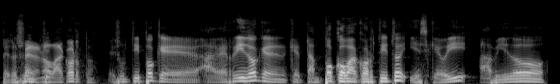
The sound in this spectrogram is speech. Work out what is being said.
Pero, es no va corto. Es un tipo que aguerrido, que, que tampoco va cortito, y es que hoy ha habido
